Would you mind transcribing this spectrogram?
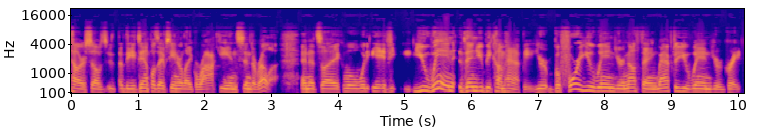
tell ourselves the examples I've seen are like Rocky and Cinderella, and it's like, well, what, if you win, then you become happy. You're before you win, you're nothing. After you win, you're great,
